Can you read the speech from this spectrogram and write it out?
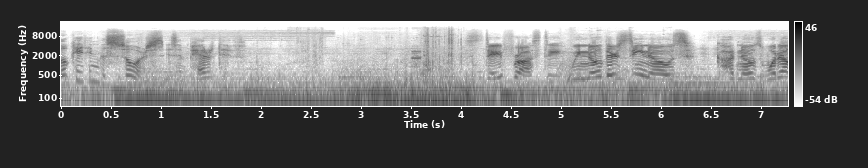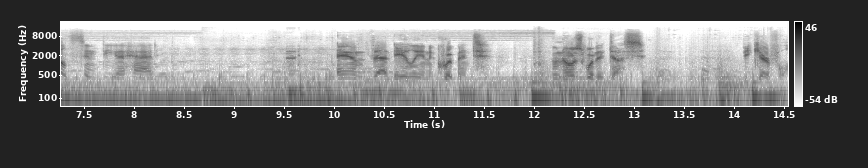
Locating the source is imperative. Stay frosty. We know there's Xenos. God knows what else Cynthia had. And that alien equipment. Who knows what it does? Be careful.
